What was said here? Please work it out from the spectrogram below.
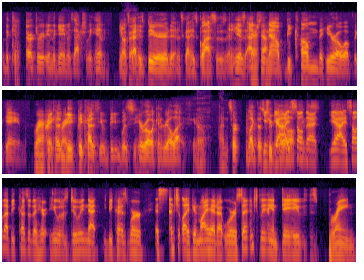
the character in the game is actually him you know it's Okay. got his beard and it's got his glasses and he has actually Yeah. now become the hero of the game Right, because right. be, because he be, was heroic in real life. You know, I, sort of like those two. yeah, I saw things. that. Yeah, I saw that because of the he was doing that because we're essentially like in my head uh, we're essentially in Dave's brain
